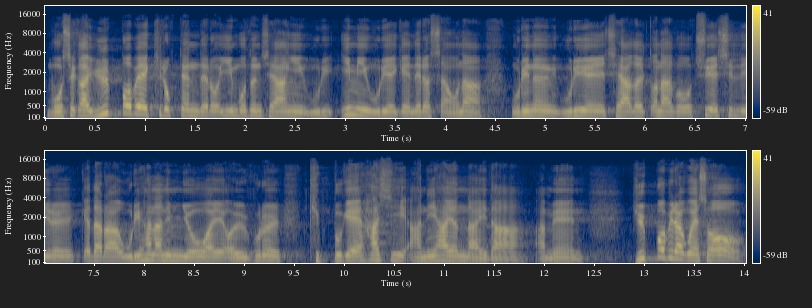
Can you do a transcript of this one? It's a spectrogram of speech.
모세가 율법에 기록된 대로 이 모든 재앙이 우리, 이미 우리에게 내렸사오나 우리는 우리의 죄악을 떠나고 주의 진리를 깨달아 우리 하나님 여호와의 얼굴을 기쁘게 하시 아니하였나이다. 아멘. 율법이라고 해서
